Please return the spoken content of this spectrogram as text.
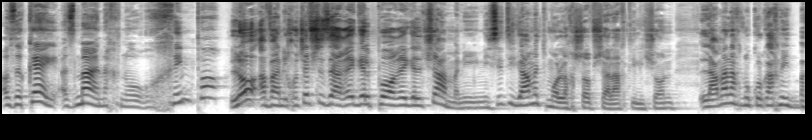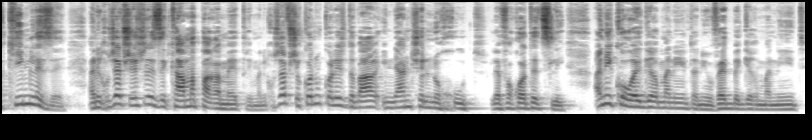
אז אוקיי, אז מה, אנחנו אורחים פה? לא, אבל אני חושב שזה הרגל פה, הרגל שם. אני ניסיתי גם אתמול לחשוב שהלכתי לישון, למה אנחנו כל כך נדבקים לזה? אני חושב שיש לזה כמה פרמטרים. אני חושב שקודם כל יש דבר, עניין של נוחות, לפחות אצלי. אני קורא גרמנית, אני עובד בגרמנית,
